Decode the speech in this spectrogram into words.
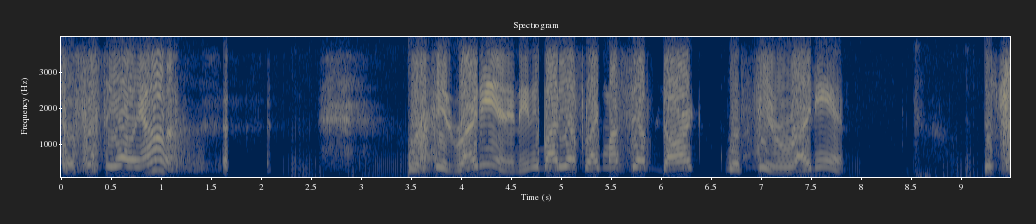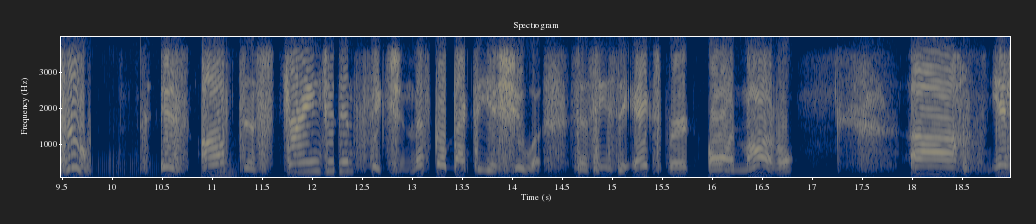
So Sister Eliana would fit right in, and anybody else like myself, dark, would fit right in. The truth is often stranger than fiction. Let's go back to Yeshua, since he's the expert on Marvel uh, yeah,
